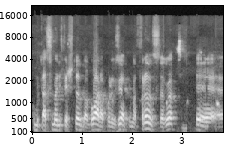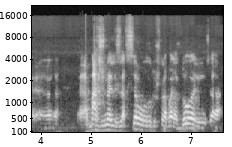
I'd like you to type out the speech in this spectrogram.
como está se manifestando agora, por exemplo, na França, né? É, a marginalização dos trabalhadores, a,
